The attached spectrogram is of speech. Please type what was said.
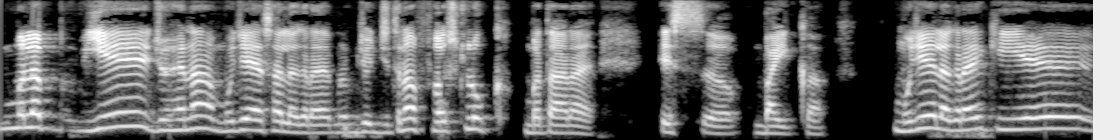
मतलब ये जो है ना, मुझे ऐसा लग रहा है मतलब जो जितना फ़र्स्ट लुक बता रहा है इस बाइक का, मुझे लग रहा है कि ये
